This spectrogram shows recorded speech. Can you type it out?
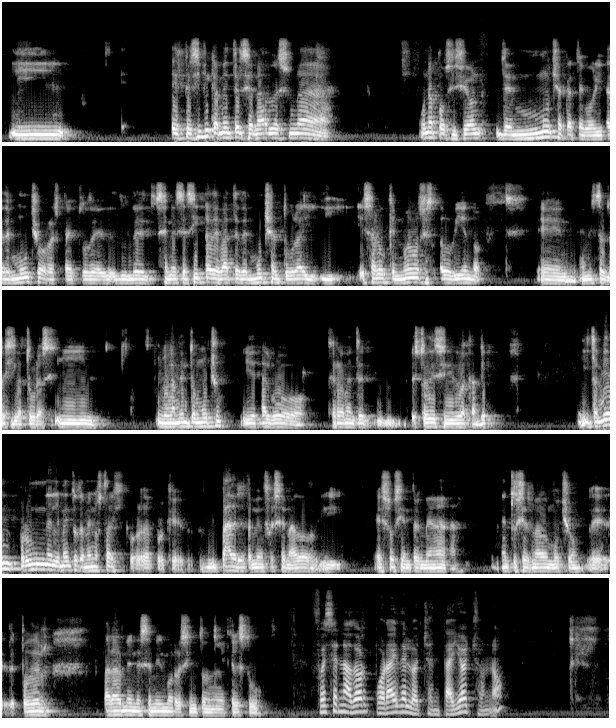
y específicamente el Senado es una una posición de mucha categoría, de mucho respeto, de, donde se necesita debate de mucha altura y, es algo que no hemos estado viendo en, en estas legislaturas. Y lo lamento mucho y es algo que realmente estoy decidido a cambiar. Y también por un elemento también nostálgico, ¿verdad? Porque mi padre también fue senador y eso siempre me ha entusiasmado mucho de, poder pararme en ese mismo recinto en el que él estuvo. Fue senador por ahí del 88, ¿no?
